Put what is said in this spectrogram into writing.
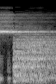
you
